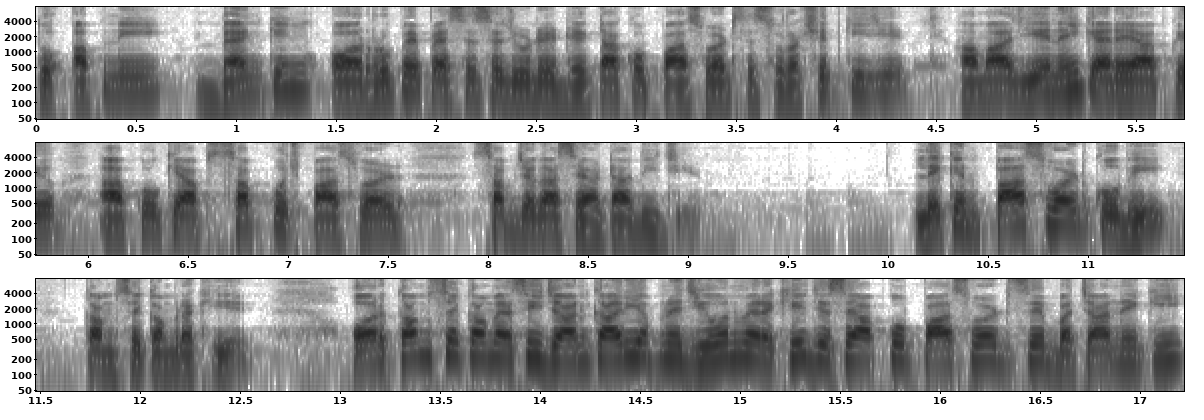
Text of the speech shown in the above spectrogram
तो अपनी बैंकिंग और रुपए पैसे से जुड़े डेटा को पासवर्ड से सुरक्षित कीजिए। हम आज ये नहीं कह रहे आपके, आपको कि आप सब कुछ पासवर्ड सब जगह से हटा दीजिए। लेकिन पासवर्ड को भी कम से कम रखिए और कम से कम ऐसी जानकारी अपने जीवन में रखिए जिसे आपको पासवर्ड से बचाने की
